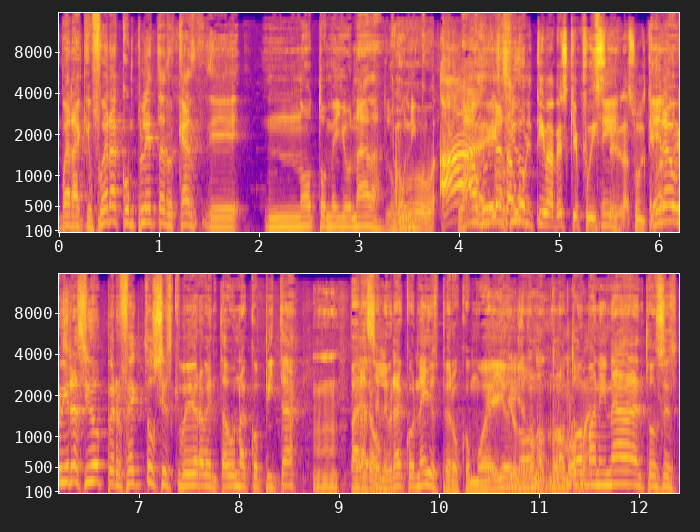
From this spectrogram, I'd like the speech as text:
para que fuera completa, eh, no tomé yo nada, lo Oh, único. ah, esa última vez que fuiste, las últimas Era, hubiera sido perfecto si es que me hubiera aventado una copita para Pero- celebrar con ellos, pero como ellos, Ellos no, no no toman. toman ni nada, entonces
